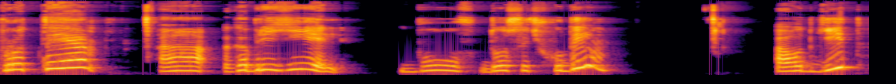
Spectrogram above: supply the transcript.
Проте Габрієль був досить худим, а от гід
